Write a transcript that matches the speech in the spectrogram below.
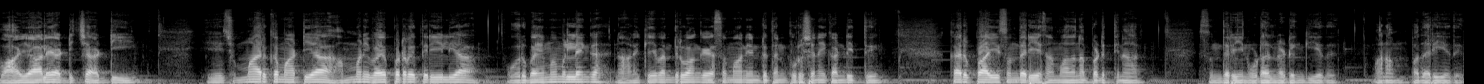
வாயாலே அடிச்ச அடி. ஏ சும்மா இருக்க மாட்டியா? அம்மனி பயப்படுறது தெரியலையா? ஒரு பயமும் இல்லைங்க. நாளைக்கே வந்துருவாங்க யசமான் என்று தன் புருஷனை கண்டித்து கருப்பாயி சுந்தரியை சமாதானப்படுத்தினார். சுந்தரியின் உடல் நடுங்கியது மனம் பதறியது.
